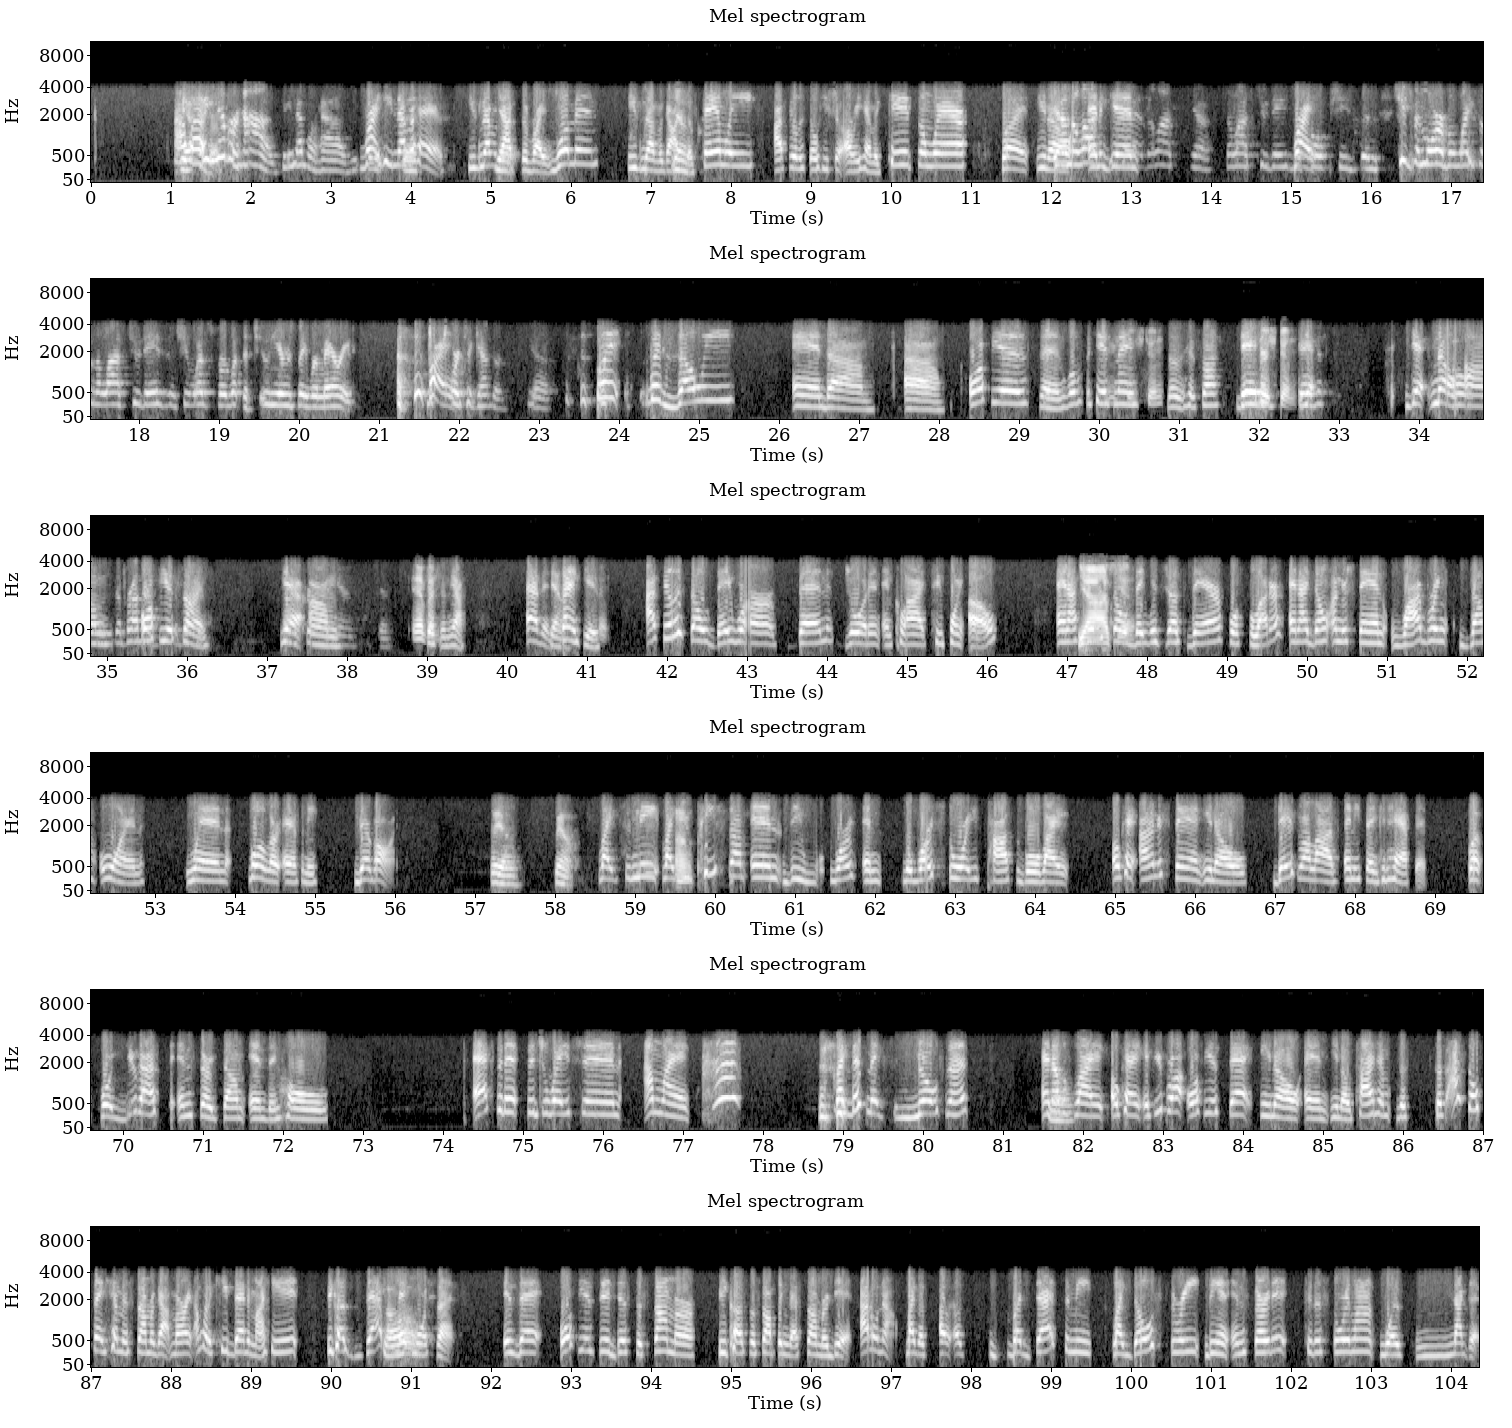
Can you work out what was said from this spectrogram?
Yeah, he never has. He never has. Right, he never Yeah. has. He's never Yeah. got the right woman. He's never got the family. I feel as though he should already have a kid somewhere. But you know, and, the last, and again, yeah, the last yeah, the last two days. Right. Hope, she's been she's been more of a wife in the last two days than she was for what the two years they were married. Right. or together. Yeah. but with Zoe and um uh Orpheus and what was the kid's name? Christian. The, his son? David. Christian. David. Yeah, no, Oh, um oh, the brother. Orpheus' the brother. son. Yeah, Oh, um yeah. Evan. Christian, yeah. Evan, Yeah. thank you. Yeah. I feel as though they were Ben, Jordan, and Clyde 2.0. And I feel Yes, as though yeah. they was just there for Flutter. And I don't understand why bring them on when, spoiler, Anthony, they're gone. Yeah. Yeah. Like to me, like Um. you piece them in the worst and the worst stories possible. Like, okay, I understand, you know, days of our lives, anything can happen, but for you guys to insert them in the whole accident situation, I'm like, huh? like this makes no sense. And I was like, okay, if you brought Orpheus back, you know, and you know, tied him this because I still think him and Summer got married. I'm going to keep that in my head because that would Oh. make more sense. Is that Orpheus did this to Summer because of something that Summer did? I don't know. Like a, a, a but that to me, like those three being inserted to this storyline was not good.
